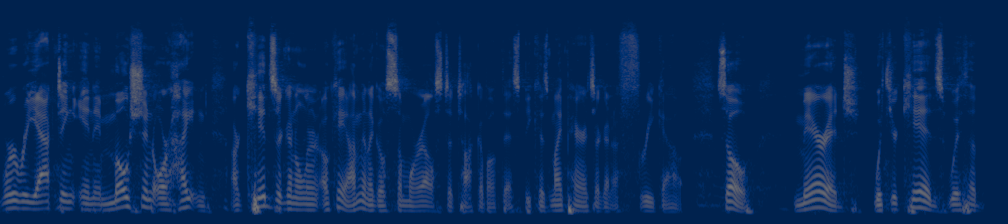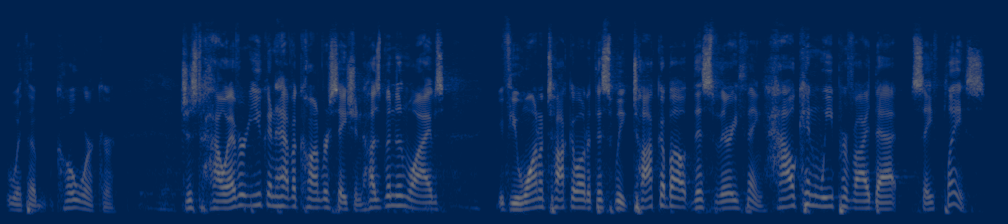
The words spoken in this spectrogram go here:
we're reacting in emotion or heightened, our kids are going to learn, okay, I'm going to go somewhere else to talk about this because my parents are going to freak out. Mm-hmm. So, marriage with your kids, with a with a coworker, just however you can have a conversation, husband and wives, if you want to talk about it this week, talk about this very thing. How can we provide that safe place?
